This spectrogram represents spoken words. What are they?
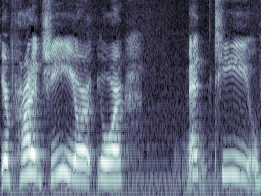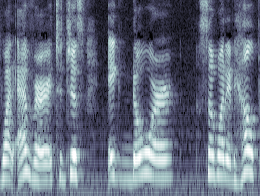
your prodigy or your mentee whatever to just ignore someone and help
